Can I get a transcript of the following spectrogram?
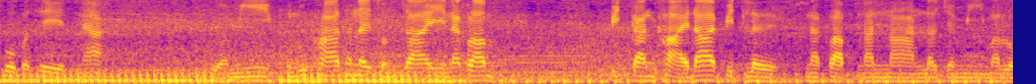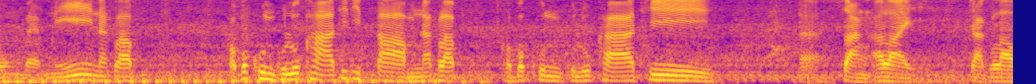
ทั่วประเทศนะเผื่อมีคุณลูกค้าท่านใดสนใจนะครับ ปิดการขายได้ปิดเลยนะครับ นานๆเราจะมีมาลงแบบนี้นะครับ ขอบพระคุณคุณลูกค้าที่ติดตามนะครับ ขอบพระคุณคุณลูกค้าที่สั่งอะไรจากเรา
